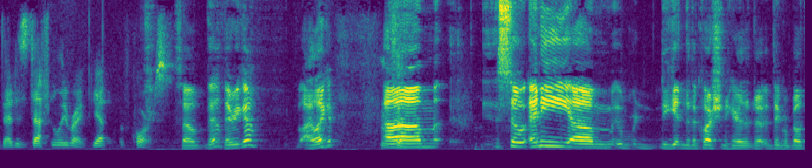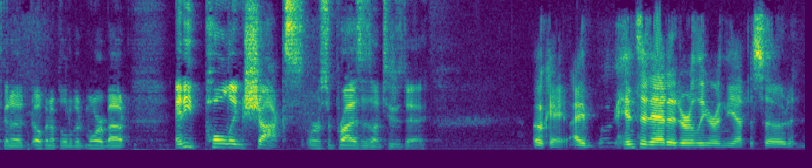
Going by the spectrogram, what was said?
That is definitely right. Yep, of course. So yeah, there you go. I like it. Um, so any um, you get into the question here that I think we're both going to open up a little bit more about any polling shocks or surprises on Tuesday. Okay, I hinted at it earlier in the episode.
